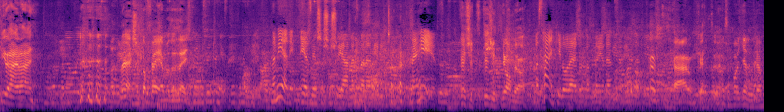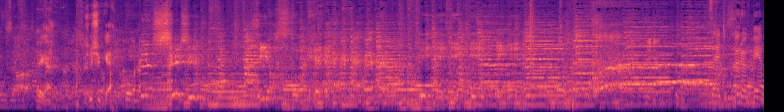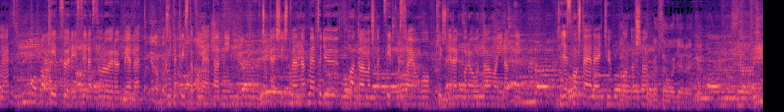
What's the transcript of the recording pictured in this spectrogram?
Királylány! Leesik a fejem az az egy. Na milyen érzés a susu jelmez velem érítsen? Nehéz? Kicsit, kicsit nyomja. Az hány kiló lehet ott a fejeden? Hát, három, kettő. Az a baj, hogy előre húzza. Igen. Süsüke. Óra. Süsüke. Egy örökbérlet, két fő részére szóló örökbérlet, amit a Kriszta fog átadni a Csukás Istvánnak, mert hogy ő hatalmas nagy cirkuszrajongó kisgyerekkora óta a mai napig. Úgyhogy ezt most elrejtjük gondosan. Veszem, hogy elrejtett.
